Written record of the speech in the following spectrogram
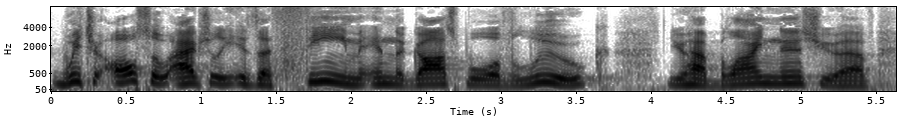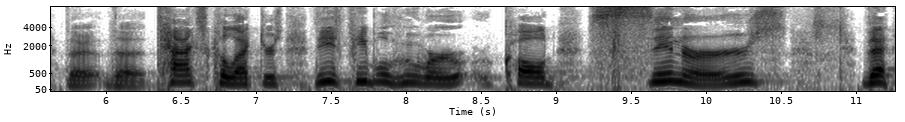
which also actually is a theme in the Gospel of Luke. You have blindness, you have the, the tax collectors, these people who were called sinners that,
